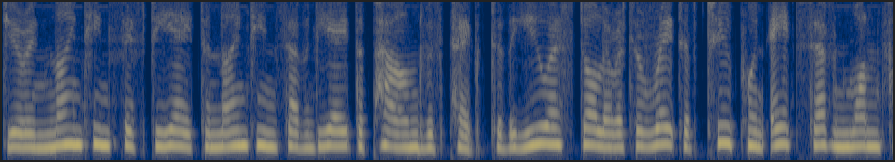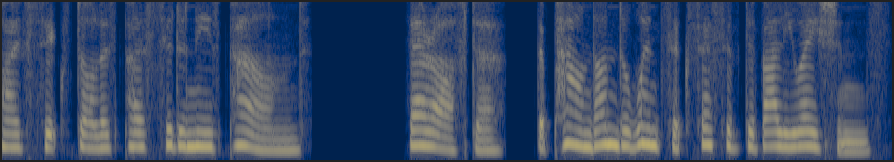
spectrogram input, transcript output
During 1958 and 1978 the pound was pegged to the US dollar at a rate of $2.87156 per Sudanese pound. Thereafter, the pound underwent successive devaluations.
